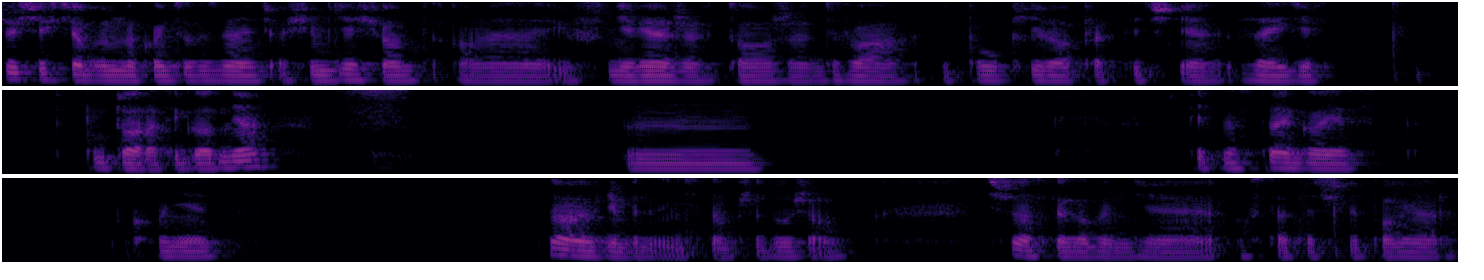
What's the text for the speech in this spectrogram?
Oczywiście chciałbym na końcu wyzmienić 80, ale już nie wierzę w to, że 2,5 kg praktycznie zejdzie w, w półtora tygodnia. Mm, 15 jest koniec. No, już nie będę nic tam przedłużał. 13 będzie ostateczny pomiar.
